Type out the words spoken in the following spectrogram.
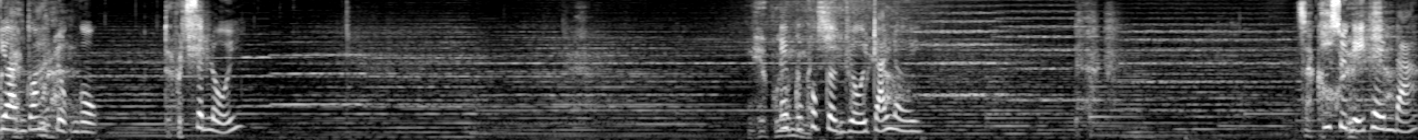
Do anh quá đột ngột. Xin lỗi. Em cũng không cần vội trả lời. Cứ suy nghĩ thêm đã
